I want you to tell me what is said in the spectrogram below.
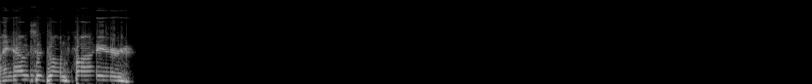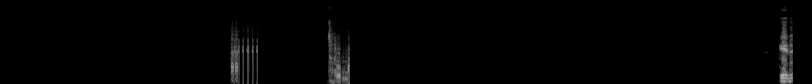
My house is on fire. It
